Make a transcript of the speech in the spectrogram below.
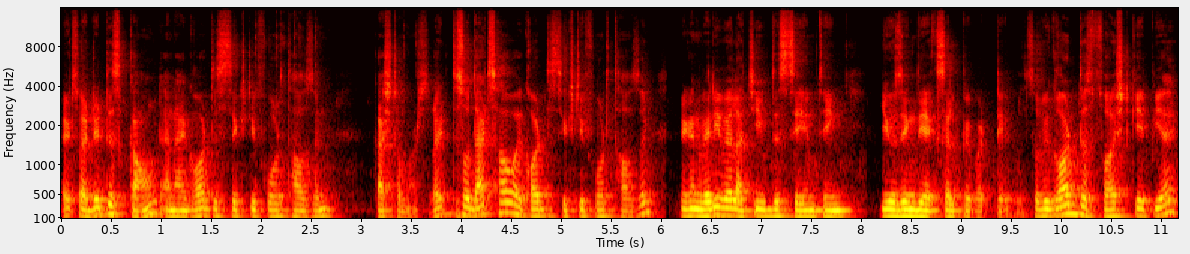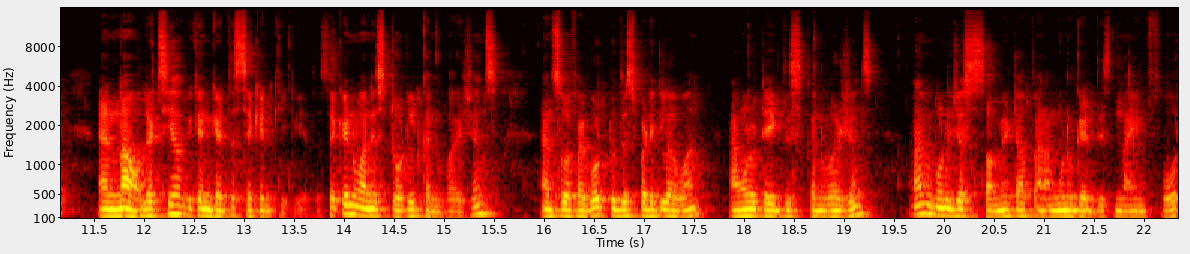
right? So I did this count and I got this 64,000 customers, right? So that's how I got the 64,000. We can very well achieve the same thing using the Excel pivot table. So we got the first KPI and now let's see how we can get the second KPI. The second one is total conversions. And so if I go to this particular one, I'm going to take this conversions and I'm going to just sum it up and I'm going to get this 94,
